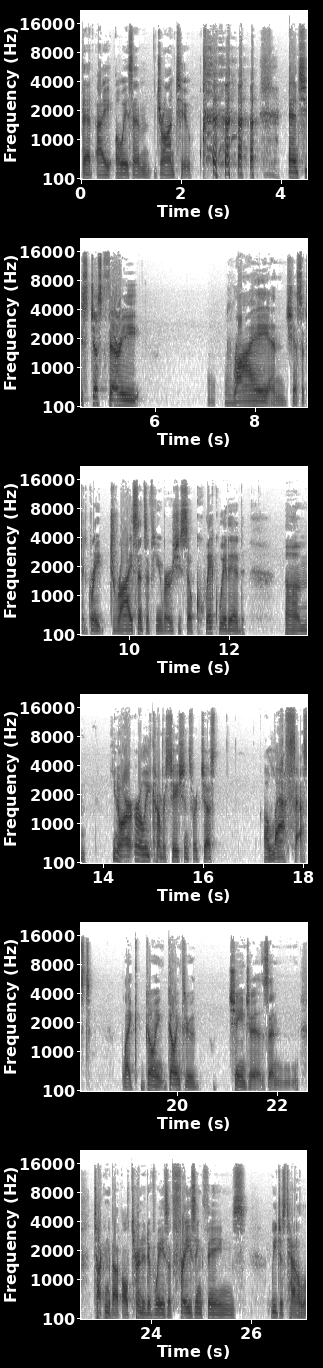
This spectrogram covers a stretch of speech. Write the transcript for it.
that I always am drawn to. and she's just very wry and she has such a great dry sense of humor. She's so quick witted. Um, you know, our early conversations were just a laugh fest, like going going through changes and talking about alternative ways of phrasing things. We just had a,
